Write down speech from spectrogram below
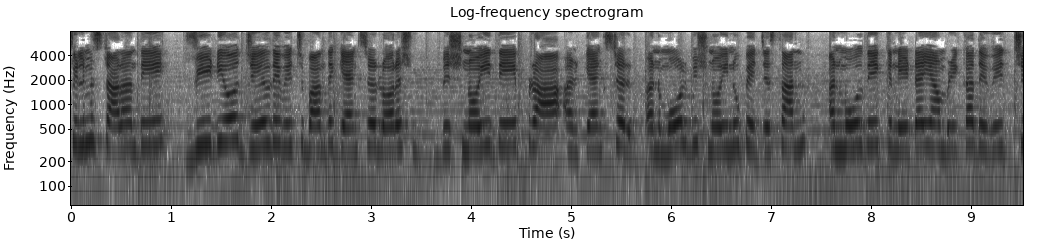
ਫਿਲਮ ਸਟਾਰਾਂ ਦੇ ਵੀਡੀਓ ਜੇਲ੍ਹ ਦੇ ਵਿੱਚ ਬੰਦ ਗੈਂਗਸਟਰ ਲਾਰੈਂਸ ਬਿਸ਼ਨੋਈ ਦੇ ਭਰਾ ਗੈਂਗਸਟਰ ਅਨਮੋਲ ਬਿਸ਼ਨੋਈ ਨੂੰ ਭੇਜੇ ਸਨ। ਅਨਮੋਲ ਦੇ ਕੈਨੇਡਾ ਜਾਂ ਅਮਰੀਕਾ ਦੇ ਵਿੱਚ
